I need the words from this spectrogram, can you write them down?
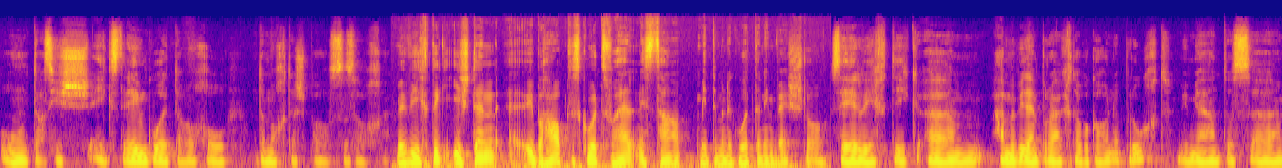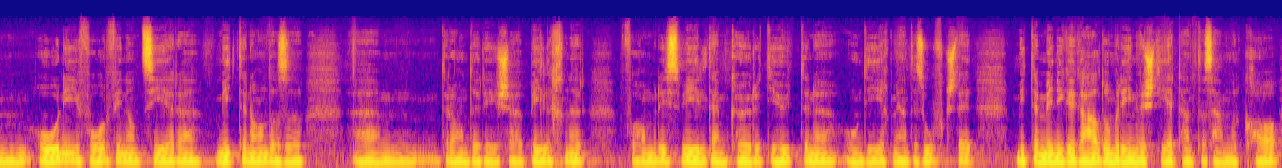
Und das ist extrem gut angekommen. Da macht das Spass, so Sachen. Wie wichtig ist denn äh, überhaupt ein gutes Verhältnis zu haben mit einem guten Investor? Sehr wichtig. Ähm, haben wir bei diesem Projekt aber gar nicht gebraucht. Wir haben das ähm, ohne Vorfinanzieren miteinander. Also, ähm, der andere ist äh, Bilchner von Amriswil, dem gehören die Hütten und ich, wir haben das aufgestellt. Mit dem wenigen Geld, das wir investiert haben, das haben wir gehabt,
